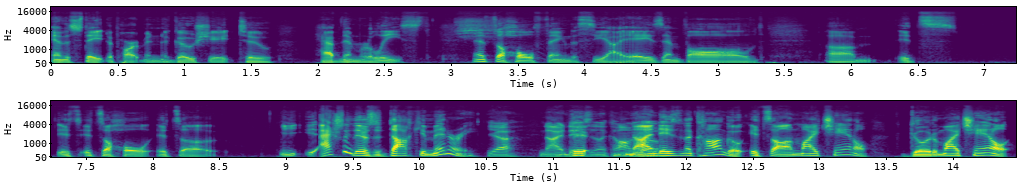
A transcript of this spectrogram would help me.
and the State Department negotiate to have them released. And it's a whole thing. The CIA's involved. Um, it's it's it's a whole. It's a actually there's a documentary. Yeah. Nine days in the Congo. Nine days in the Congo. It's on my channel. Go to my channel,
